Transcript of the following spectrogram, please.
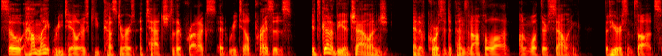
So, how might retailers keep customers attached to their products at retail prices? It's going to be a challenge, and of course, it depends an awful lot on what they're selling. But here are some thoughts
